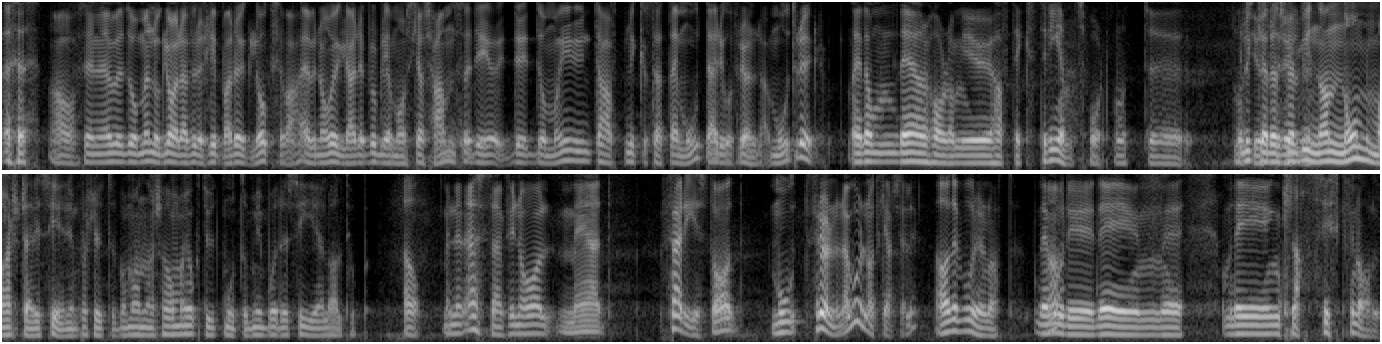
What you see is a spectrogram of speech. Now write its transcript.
ja, sen är de ändå glada för att slippa Rögle också va? Även om Rögle hade problem med Oskarshamn så det, det, de har ju inte haft mycket att sätta emot där i år, Frölunda, mot Rögle. Nej, de, där har de ju haft extremt svårt mot... Uh, de lyckades väl vinna någon match där i serien på slutet. Men annars så har man ju åkt ut mot dem i både CL och alltihop. Men en SM-final med Färjestad mot Frölunda vore något kanske eller? Ja, det vore något. Det, Ja. vore, det är ju en, eh, ja, men det är en klassisk final.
